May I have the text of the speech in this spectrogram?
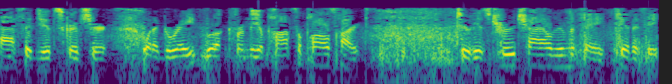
passage of scripture. What a great book from the Apostle Paul's heart to his true child in the faith, Timothy.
